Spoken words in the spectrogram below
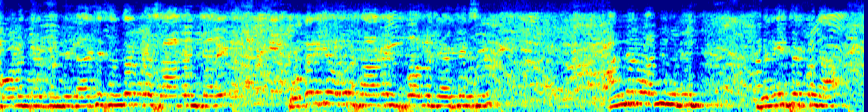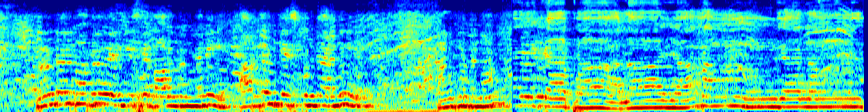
పోవడం జరుగుతుంది. దయచేసి అందరూ కూడా సహకరించాలి. ఒకరికి ఒకరు సహకరించుకోవాలని దయచేసి అందరూ అన్ని ముగి- రెండోది మాత్రం చేస్తే బాగుంటుందని అర్థం చేసుకుంటారని అనుకుంటున్నాం. పాలాయ మంగళం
